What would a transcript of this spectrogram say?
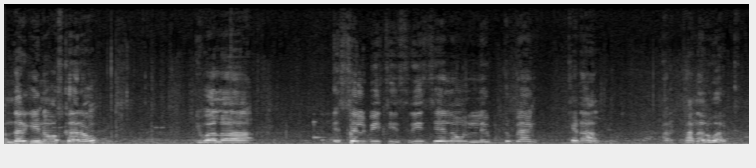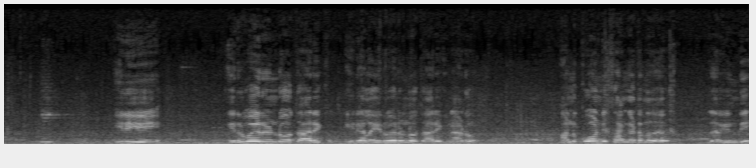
అందరికీ నమస్కారం. ఇవాళ SLBC Srisailam left bank canal tunnel work. ఇది ఇరవై రెండవ తారీఖు ఈ నెల ఇరవై రెండవ తారీఖు నాడు అనుకోని సంఘటన జరిగింది.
